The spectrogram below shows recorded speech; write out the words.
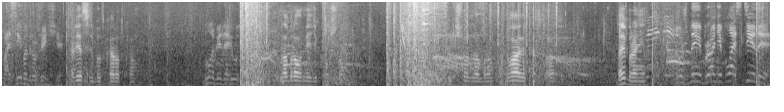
Спасибо, дружище. Резать будут короткую. Благодарю. Забрал медика, ушел. Еще забрал. Два авика осталось. Дай брони. Нужны бронепластины.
